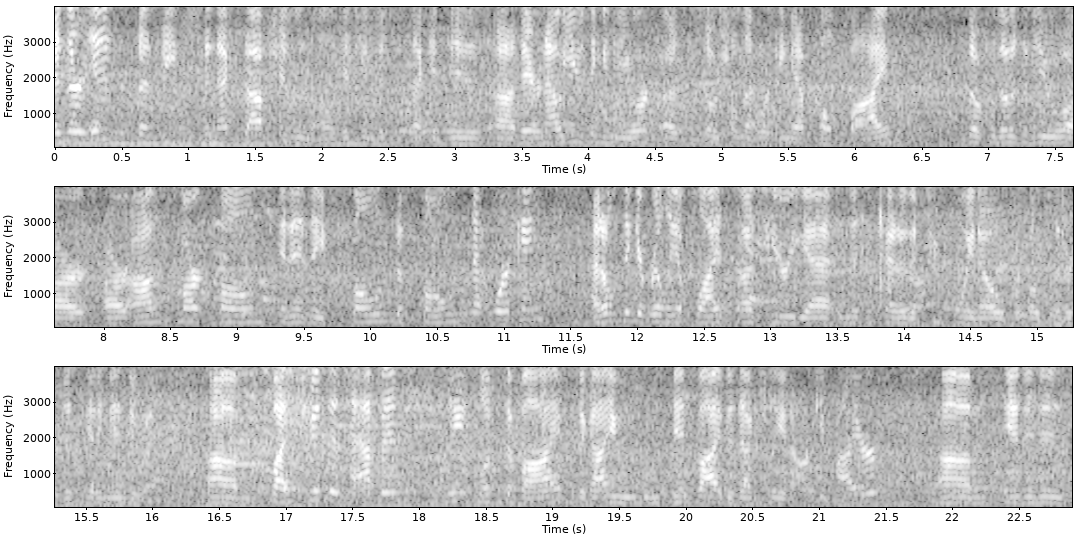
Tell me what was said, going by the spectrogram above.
And there is the, the, the next option, and I'll get you in just a second, is uh, they are now using in New York a social networking app called Vibe. So for those of you who are, are on smartphones, it is a phone to phone networking. I don't think it really applies to us here yet, and this is kind of the 2.0 for folks that are just getting into it. Um, but should this happen, please look to Vibe. The guy who, who did Vibe is actually an occupier, um, and it is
